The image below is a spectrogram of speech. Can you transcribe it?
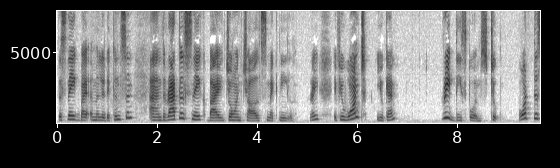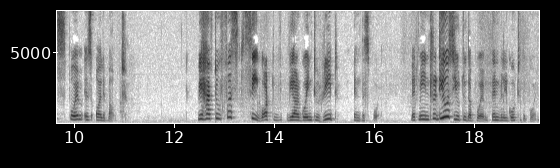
The Snake by Emily Dickinson, and The Rattlesnake by John Charles McNeill. Right? If you want, you can read these poems too. What this poem is all about. We have to first see what we are going to read in this poem. Let me introduce you to the poem, then we'll go to the poem.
